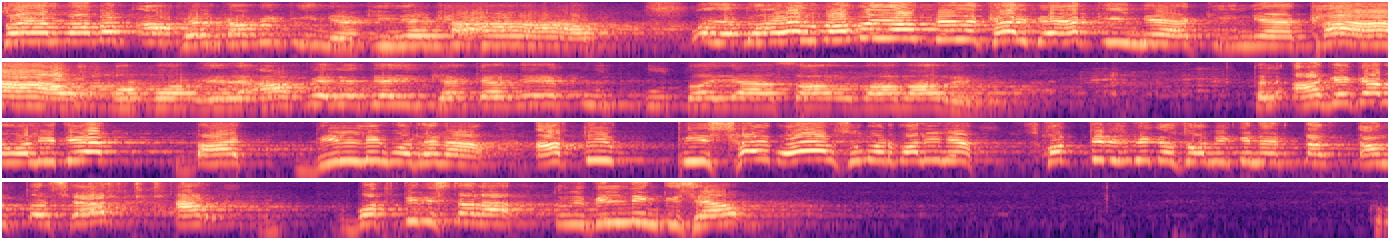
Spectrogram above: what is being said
দয়াল বাবা কিনে কিনে খাও। দয়াল বাবা কিনে কিনে বাবা রে। তাহলে আগেকার অলিদের বা, বিল্ডিং ওঠে না, আর তুই পিসাই বয়ার সময় বলি না ছত্রিশ বিঘা জমি কিনে কাম তোর শেষ, আর বত্রিশ তালা তুমি বিল্ডিং দিছে। খুব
